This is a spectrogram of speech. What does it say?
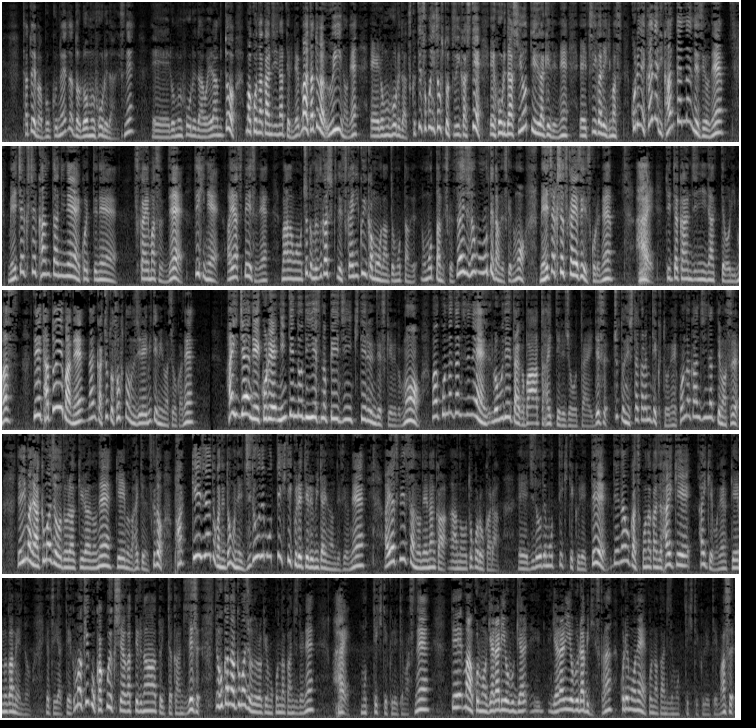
例えば僕のやつだと、ロムフォルダーですね。えー、ロムフォルダーを選ぶと、まあ、こんな感じになってるんで、まあ、例えば Wii のね、えー、ロムフォルダー作って、そこにソフトを追加して、えー、フォルダーしようっていうだけでね、えー、追加できます。これね、かなり簡単なんですよね。めちゃくちゃ簡単にね、こうやってね、使えますんで、ぜひね、アイアスペースね、まあ、あの、ちょっと難しくて使いにくいかもなんて思ったんで、思ったんですけど、最初も思ってたんですけども、めちゃくちゃ使いやすいです、これね。はい。といった感じになっております。で、例えばね、なんかちょっとソフトの事例見てみましょうかね。はい、じゃあね、これ、任天堂 DS のページに来てるんですけれども、まあこんな感じでね、ロムデータがバーっと入っている状態です。ちょっとね、下から見ていくとね、こんな感じになってます。で、今ね、悪魔城ドラキュラのね、ゲームが入ってるんですけど、パッケージアートがね、どうもね、自動で持ってきてくれてるみたいなんですよね。アイアスペースさんのね、なんか、あの、ところから、えー、自動で持ってきてくれて、で、なおかつこんな感じで背景、背景もね、ゲーム画面のやつやっていく。まあ結構かっこよく仕上がってるなといった感じです。で、他の悪魔城ドラキュラもこんな感じでね、はい、持ってきてくれてますね。で、まあこれもギャラリーオブギャ、ギャラリーオブラビリンスかな。これもね、こんな感じで持ってきてくれてます。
